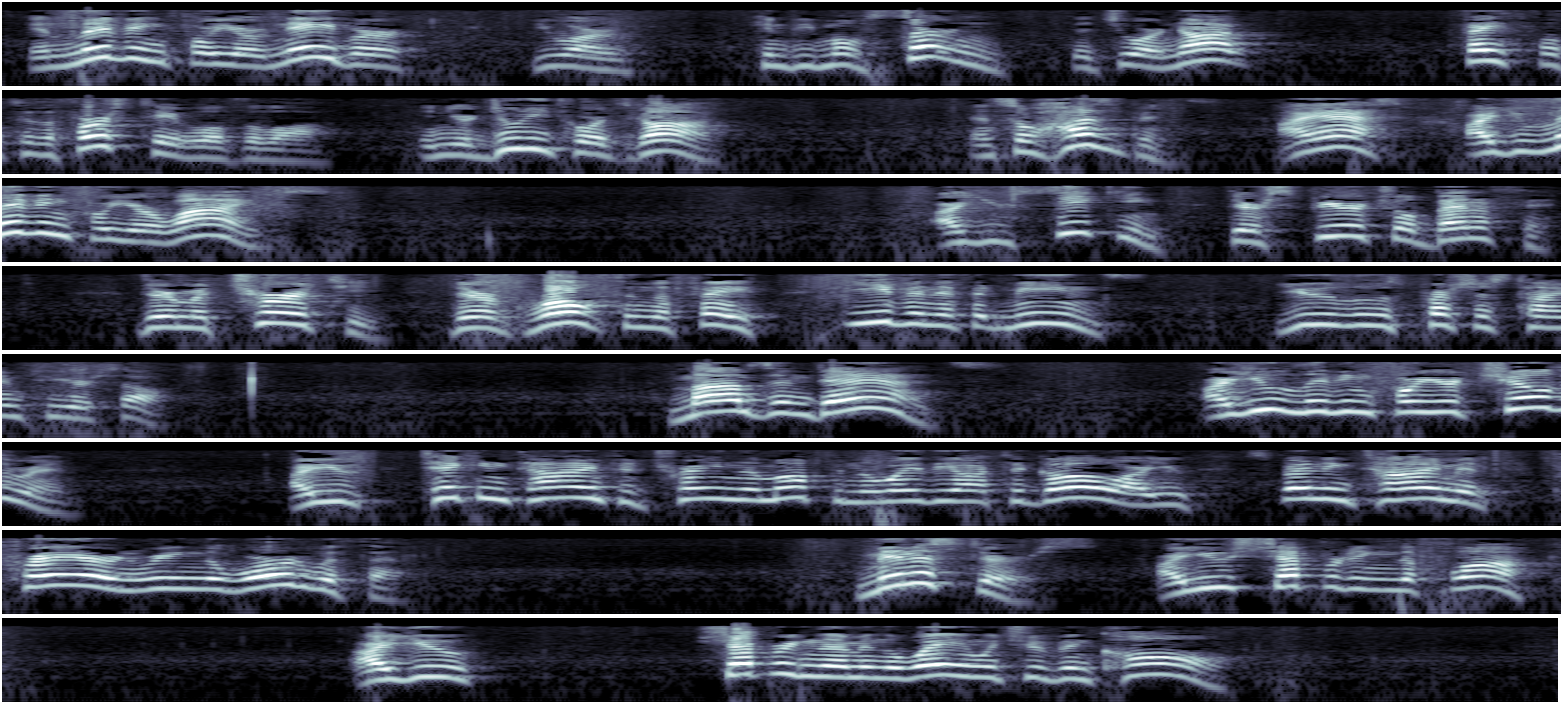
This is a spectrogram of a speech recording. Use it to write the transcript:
in living for your neighbor, you are, can be most certain that you are not faithful to the first table of the law in your duty towards God. And so husbands, I ask, are you living for your wives? Are you seeking their spiritual benefit, their maturity, their growth in the faith, even if it means you lose precious time to yourself? Moms and dads, are you living for your children? Are you taking time to train them up in the way they ought to go? Are you spending time in prayer and reading the Word with them? Ministers, are you shepherding the flock? Are you shepherding them in the way in which you've been called?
